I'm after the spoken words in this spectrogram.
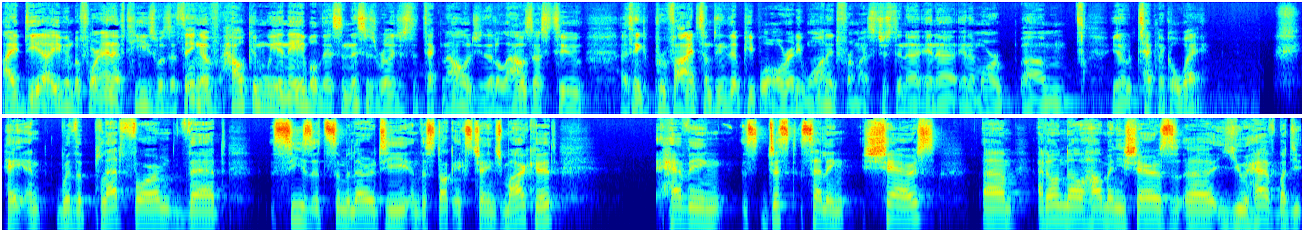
idea even before NFTs was a thing of how can we enable this? And this is really just a technology that allows us to I think provide something that people already wanted from us just in a in a in a more um, you know technical way. Hey and with a platform that sees its similarity in the stock exchange market having just selling shares. Um, I don't know how many shares uh, you have, but you,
